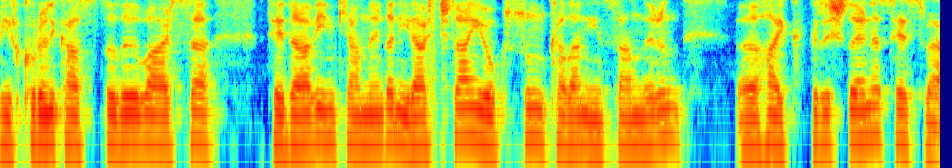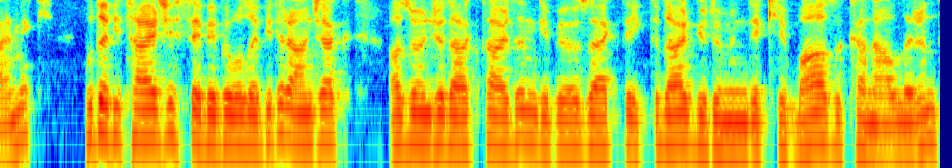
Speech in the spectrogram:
bir kronik hastalığı varsa tedavi imkanlarından ilaçtan yoksun kalan insanların e, haykırışlarına ses vermek. Bu da bir tercih sebebi olabilir ancak az önce de aktardığım gibi özellikle iktidar güdümündeki bazı kanalların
